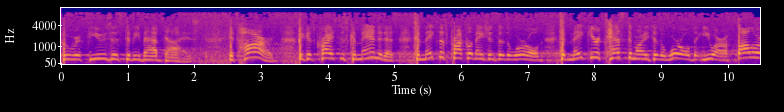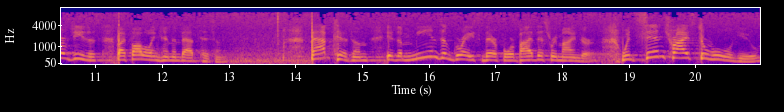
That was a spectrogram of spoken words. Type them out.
who refuses to be baptized. It's hard because Christ has commanded us to make this proclamation to the world, to make your testimony to the world that you are a follower of Jesus by following him in baptism. Baptism is a means of grace, therefore, by this reminder. When sin tries to rule you,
